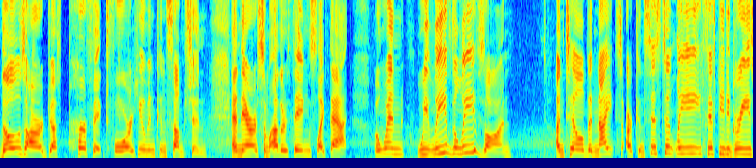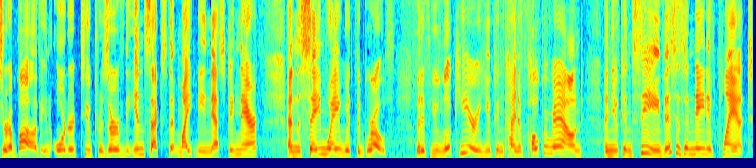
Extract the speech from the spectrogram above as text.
Those are just perfect for human consumption. And there are some other things like that. But when we leave the leaves on until the nights are consistently 50 degrees or above in order to preserve the insects that might be nesting there, and the same way with the growth. But if you look here, you can kind of poke around and you can see this is a native plant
